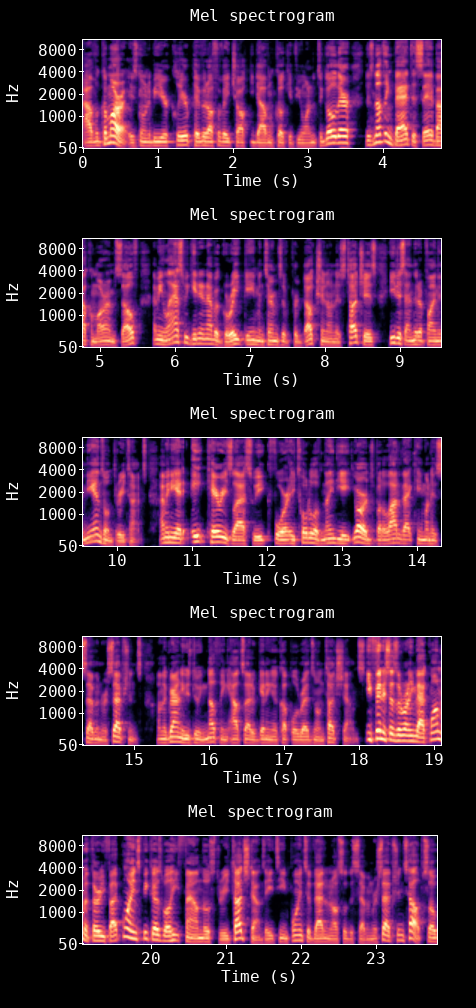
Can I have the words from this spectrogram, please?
Alvin Kamara is going to be your clear pivot off of a chalky Dalvin Cook if you wanted to go there. There's nothing bad to say about Kamara himself. I mean, last week he didn't have a great game in terms of production on his touches. He just ended up finding the end zone three times. I mean, he had eight carries last week for a total of 98 yards, but a lot of that came on his seven receptions. On the ground, he was doing nothing outside of getting a couple of red zone touchdowns. He finished as a running back one with 35 points because, well, he found those three touchdowns. 18 points of that and also the seven receptions helped. So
